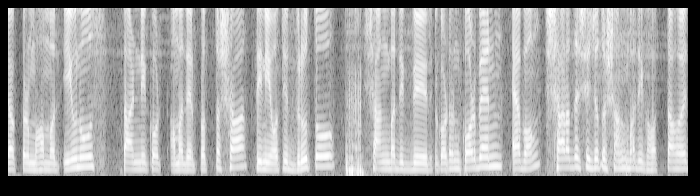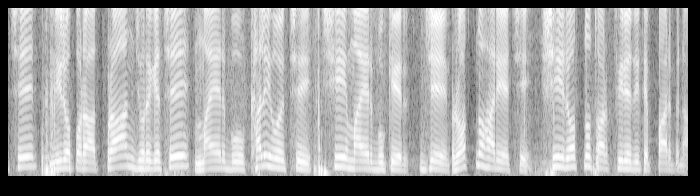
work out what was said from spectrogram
ডক্টর মোহাম্মদ ইউনুস তার নিকট আমাদের প্রত্যাশা, তিনি অতি দ্রুত সাংবাদিকদের গঠন করবেন এবং সারা দেশে যত সাংবাদিক হত্যা হয়েছে, নিরপরাধ প্রাণ ঝরে গেছে, মায়ের বুক খালি হয়েছে, সে মায়ের বুকের যে রত্ন হারিয়েছে সেই রত্ন তো আর ফিরে দিতে পারবে না।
